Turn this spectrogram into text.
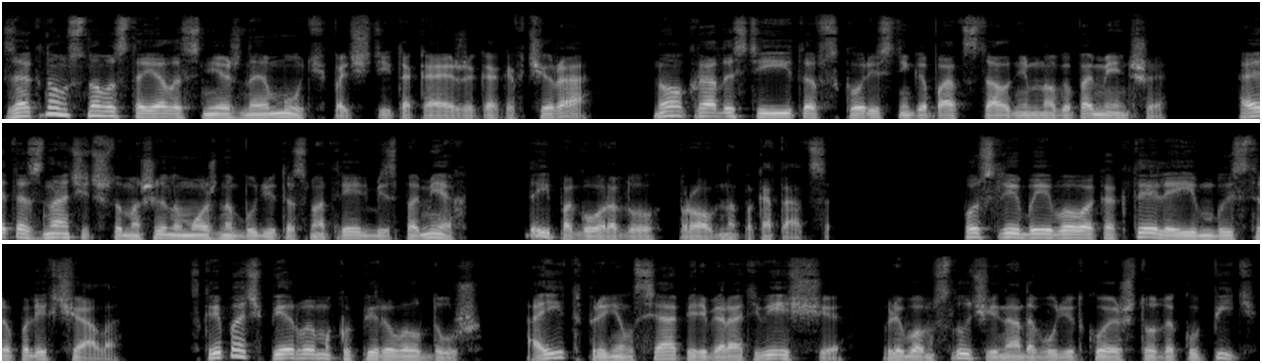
За окном снова стояла снежная муть, почти такая же, как и вчера, но к радости Ита вскоре снегопад стал немного поменьше, а это значит, что машину можно будет осмотреть без помех, да и по городу пробно покататься. После боевого коктейля им быстро полегчало, Скрипач первым оккупировал душ. Аид принялся перебирать вещи. В любом случае надо будет кое-что докупить.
